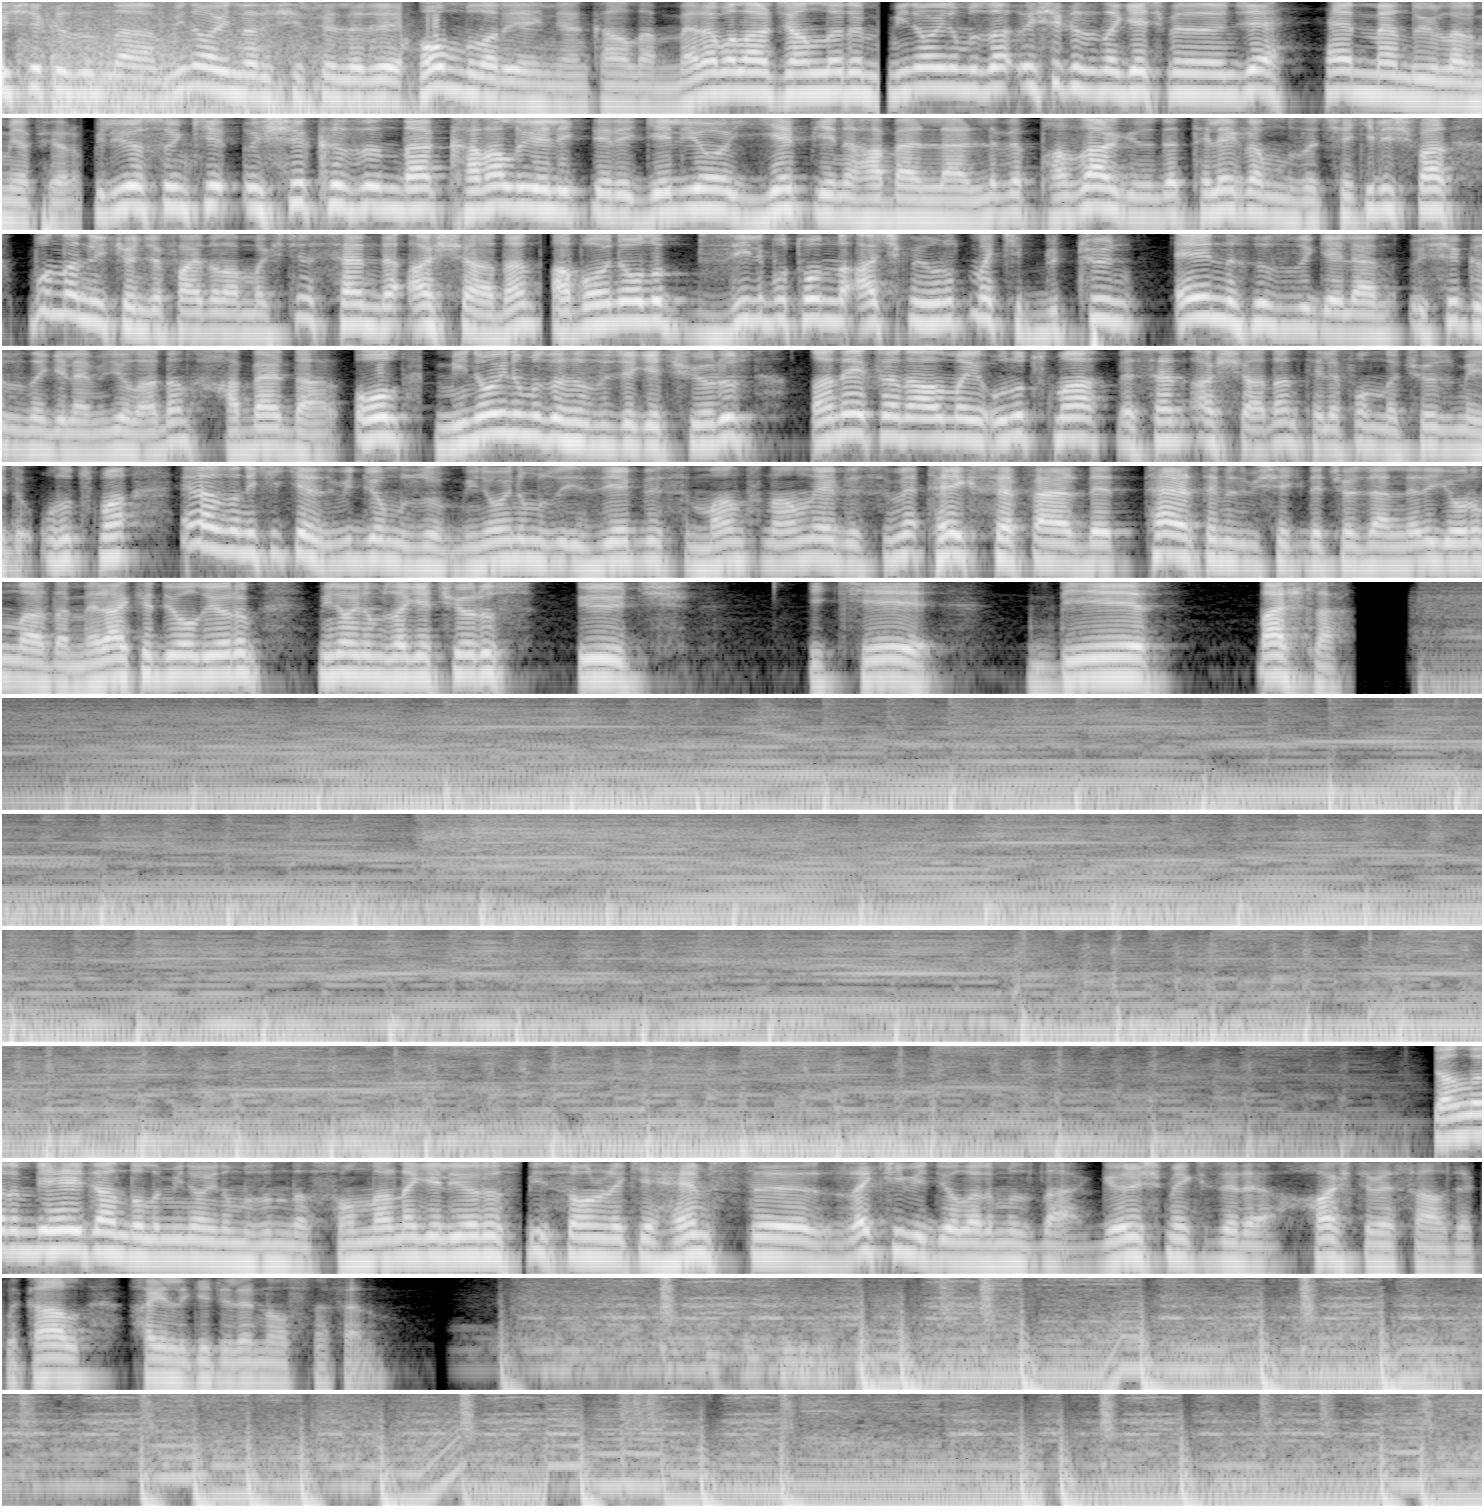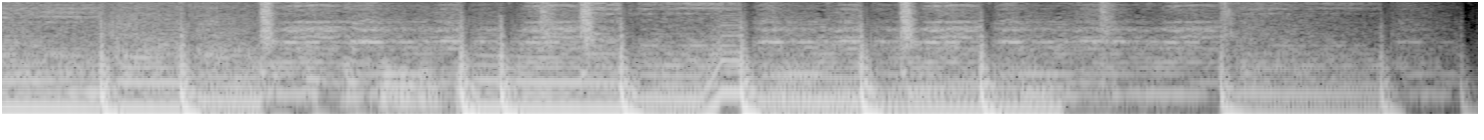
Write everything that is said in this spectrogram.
Işık hızında mini oyunları şifreleri, komboları yayınlayan kanaldan merhabalar canlarım. Mini oyunumuza ışık hızına geçmeden önce hemen duyurularımı yapıyorum. Biliyorsun ki ışık hızında kanal üyelikleri geliyor yepyeni haberlerle ve pazar günü de telegramımıza çekiliş var. Bundan ilk önce faydalanmak için sen de aşağıdan abone olup zil butonunu açmayı unutma ki bütün en hızlı gelen ışık hızına gelen videolardan haberdar ol. Mini oyunumuza hızlıca geçiyoruz. Ana ekranı almayı unutma ve sen aşağıdan telefonla çözmeyi de unutma. En azından iki kez videomuzu, mini oyunumuzu izleyebilirsin, mantığını anlayabilirsin ve tek seferde tertemiz bir şekilde çözenleri yorumlarda merak ediyor oluyorum. Mini oyunumuza geçiyoruz. 3, 2, 1, başla. Canlarım bir heyecan dolu mini oyunumuzun da sonlarına geliyoruz. Bir sonraki hamster Rocky videolarımızda görüşmek üzere. Hoşça ve sağlıcakla kal. Hayırlı gecelerin olsun efendim.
